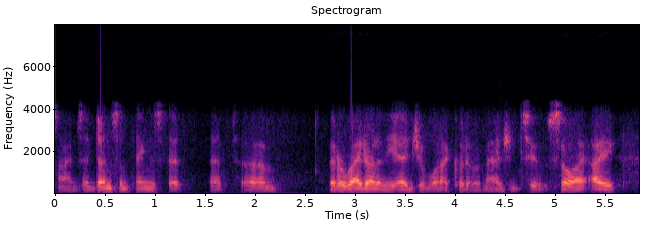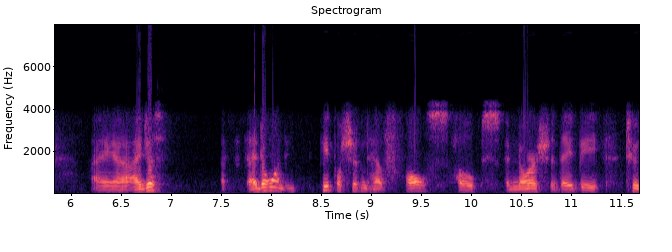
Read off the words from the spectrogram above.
times and done some things that that um, that are right on the edge of what I could have imagined too. So I, I, I, uh, I just, I don't want people shouldn't have false hopes, and nor should they be too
